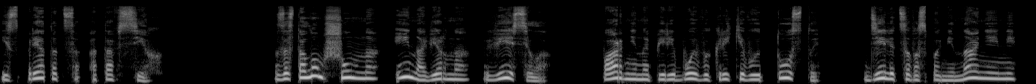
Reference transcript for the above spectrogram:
и спрятаться ото всех. За столом шумно и, наверное, весело. Парни наперебой выкрикивают тосты, делятся воспоминаниями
